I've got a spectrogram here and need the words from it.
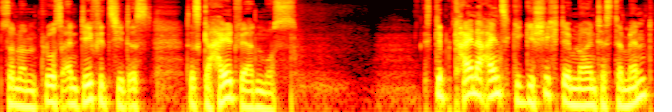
sondern bloß ein Defizit ist, das geheilt werden muss. Es gibt keine einzige Geschichte im Neuen Testament,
